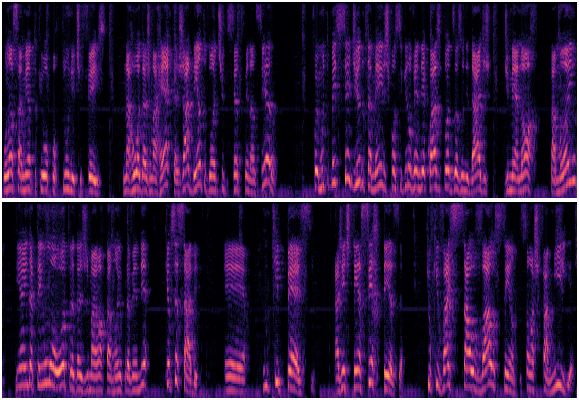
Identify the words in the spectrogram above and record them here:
o lançamento que o Opportunity fez na Rua das Marrecas, já dentro do antigo centro financeiro, foi muito bem sucedido também. Eles conseguiram vender quase todas as unidades de menor tamanho e ainda tem uma ou outra das de maior tamanho para vender. Porque você sabe, é, em que pese a gente tem a certeza que o que vai salvar o centro são as famílias,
